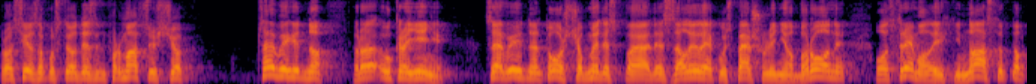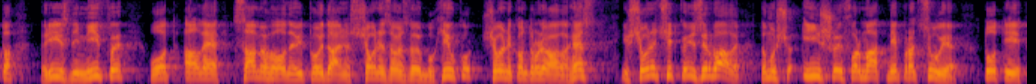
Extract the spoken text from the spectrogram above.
Росія запустила дезінформацію, що це вигідно Україні. Це вигідно для того, щоб ми десь, е, десь залили якусь першу лінію оборони, от, стримали їхній наступ, тобто різні міфи. От, але саме головне відповідальність, що вони завезли вибухівку, що вони контролювали ГЕС і що вони чітко її зірвали, тому що інший формат не працює. Тут і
